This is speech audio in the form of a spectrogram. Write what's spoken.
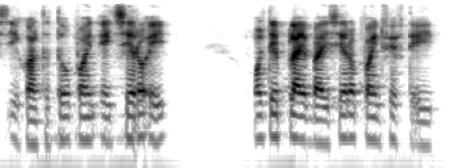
is equal to 2.808 multiply by 0.58.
